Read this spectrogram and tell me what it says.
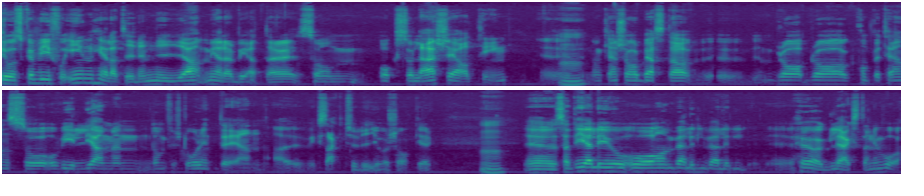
då ska vi få in hela tiden nya medarbetare som också lär sig allting. Eh, mm. De kanske har bästa, eh, bra, bra kompetens och, och, vilja, men de förstår inte än eh, exakt hur vi gör saker. Mm. Så det gäller ju att ha en väldigt, väldigt hög lägstanivå.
